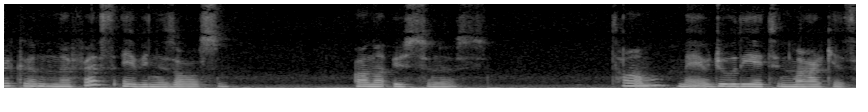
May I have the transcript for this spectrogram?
Bırakın nefes eviniz olsun. Ana üssünüz. Tam mevcudiyetin merkezi.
